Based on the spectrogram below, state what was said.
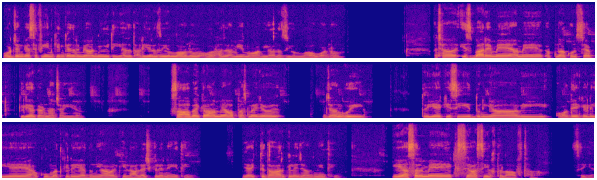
اور جنگ صفین کن کے درمیان میں ہوئی تھی؟ حضرت علی رضی اللہ عنہ اور حضرت امیر معاویہ رضی اللہ عنہ۔ اچھا اس بارے میں ہمیں اپنا کنسیپٹ کلیئر کرنا چاہیے۔ صحابہ کرام میں آپس میں جو جنگ ہوئی، تو یہ کسی دنیاوی عہدے کے لیے، یا حکومت کے لیے، یا دنیا کی لالچ کے لیے نہیں تھی، یا اقتدار کے لیے جنگ نہیں تھی۔ یہ اصل میں ایک سیاسی اختلاف تھا۔ صحیح ہے؟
